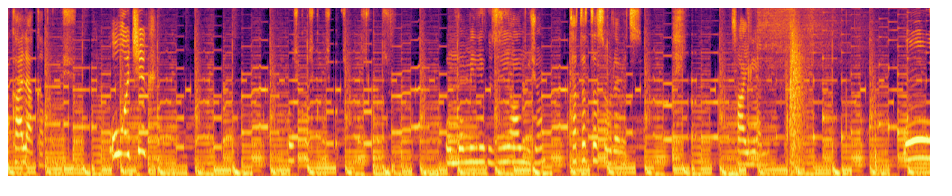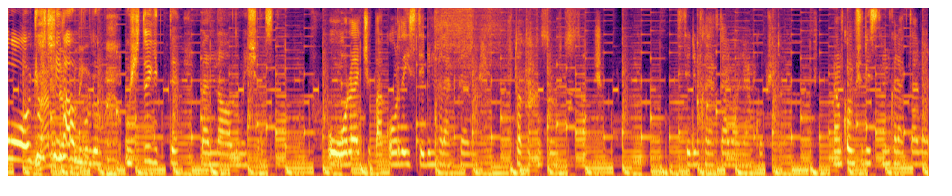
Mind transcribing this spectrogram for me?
Bak hala kapamış. O açık. Koş koş koş koş koş koş. Bombom mini kuzeyi almayacağım. Ta ta ta sonra evet. Sahibi geldi. Oo götünden vurdum. Uçtu gitti. Ben de aldım eşyasını. O oraya açık bak orada istediğim karakter var. Ta ta ta sonra. İstediğim karakter var yan komşuda. Yan komşuda istediğim karakter var.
